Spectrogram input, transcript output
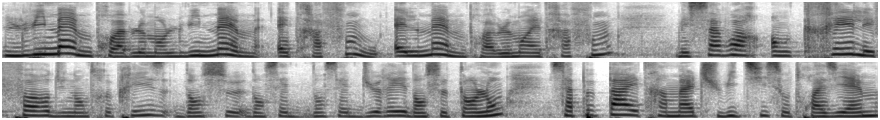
lui-même, probablement lui-même, être à fond, ou elle-même, probablement être à fond, mais savoir ancrer l'effort d'une entreprise dans, ce, dans, cette, durée, dans ce temps long, ça peut pas être un match 8-6 au troisième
